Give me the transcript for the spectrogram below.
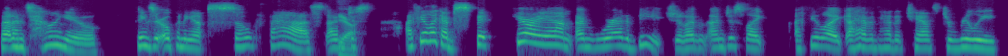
But I'm telling you, things are opening up so fast. I'm yeah. just, I feel like I'm spit. Here I am. I'm we're at a beach, and I'm I'm just like I feel like I haven't had a chance to really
